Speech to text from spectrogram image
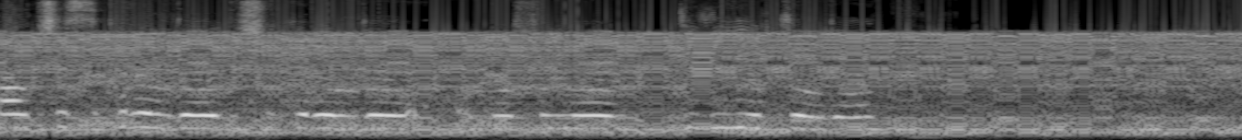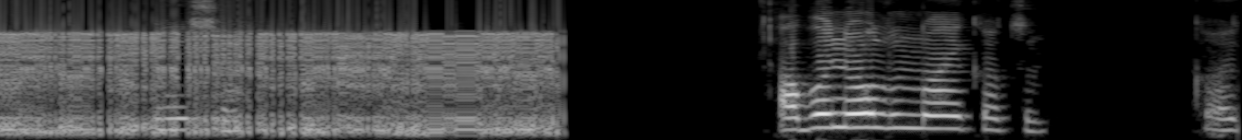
Kalçası kırıldı, dişi kırıldı, ondan sonra dili yırtıldı. Neyse. Abone olun, like atın. Kay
